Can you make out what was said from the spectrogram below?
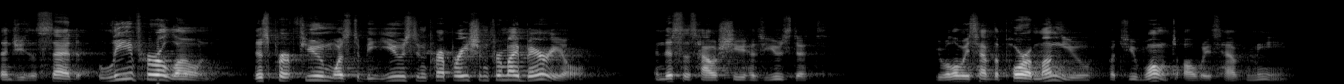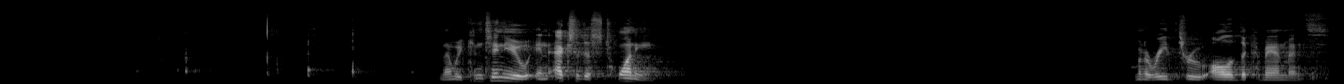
Then Jesus said, Leave her alone. This perfume was to be used in preparation for my burial, and this is how she has used it. You will always have the poor among you, but you won't always have me. And then we continue in Exodus 20. I'm going to read through all of the commandments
